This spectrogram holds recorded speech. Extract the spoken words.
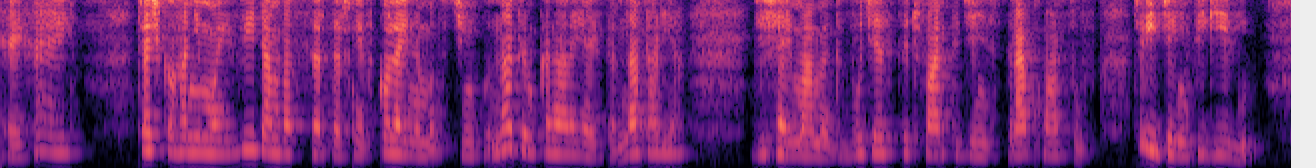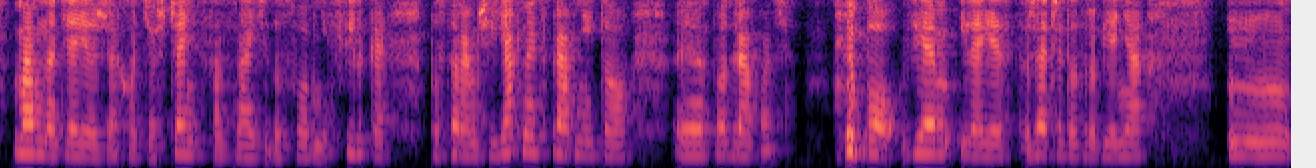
hej, hej. Cześć kochani moi, witam Was serdecznie w kolejnym odcinku na tym kanale. Ja jestem Natalia. Dzisiaj mamy 24 dzień Strapmasów, czyli dzień Wigilii. Mam nadzieję, że chociaż część z Was znajdzie dosłownie chwilkę. Postaram się jak najsprawniej to y, podrapać, bo wiem ile jest rzeczy do zrobienia. Mm,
